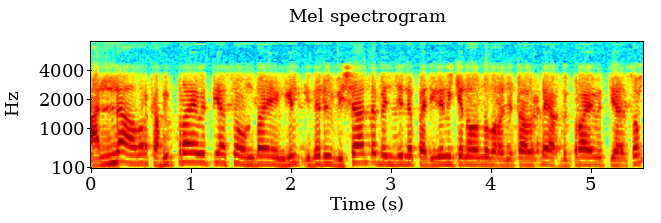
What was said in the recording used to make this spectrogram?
അല്ല അവർക്ക് അഭിപ്രായ വ്യത്യാസം ഉണ്ടായെങ്കിൽ ഇതൊരു വിശാല ബെഞ്ചിനെ പരിഗണിക്കണമെന്ന് പറഞ്ഞിട്ട് അവരുടെ അഭിപ്രായ വ്യത്യാസം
